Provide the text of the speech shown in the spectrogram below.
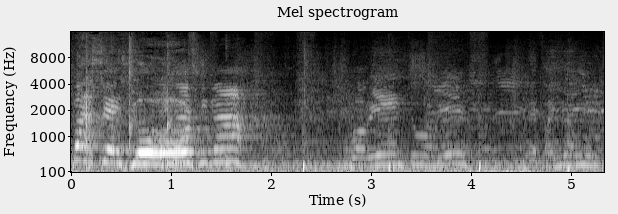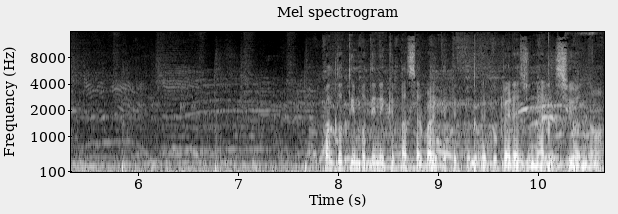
pases, George! Estuvo bien, estuvo bien. Me falló ahí. ¿Cuánto tiempo tiene que pasar para que te recuperes de una lesión, no?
